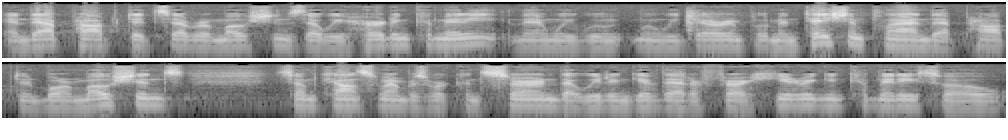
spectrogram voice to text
and that prompted several motions that we heard in committee. And then we, when we did our implementation plan, that prompted more motions. Some council members were concerned that we didn't give that a fair hearing in committee, so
